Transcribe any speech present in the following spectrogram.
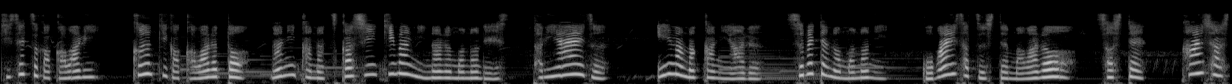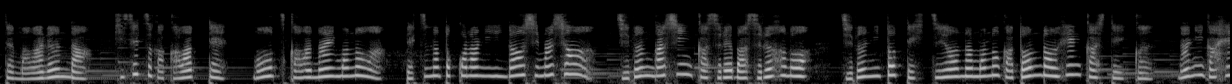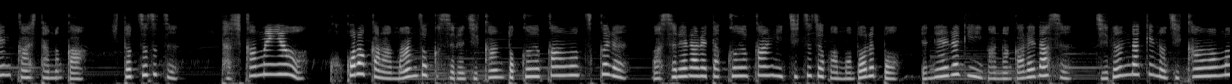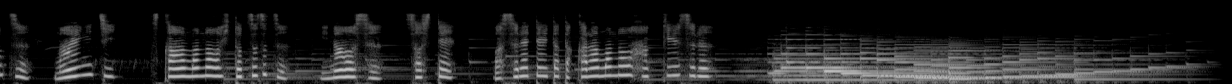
季節が変わり、空気が変わると何か懐かしい気分になるものです。とりあえず、E の中にあるすべてのものにご挨拶して回ろう。そして、感謝して回るんだ。季節が変わって、もう使わないものは別のところに移動しましょう。自分が進化すればするほど、自分にとって必要なものがどんどん変化していく。何が変化したのか、一つずつ確かめよう。心から満足する時間と空間を作る。忘れられた空間に秩序が戻ると、エネルギーが流れ出す。自分だけの時間を持つ。毎日、使うものを一つずつ見直す。そして、忘れていた宝物を発見する。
